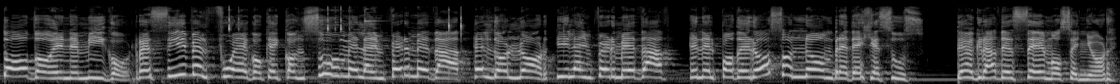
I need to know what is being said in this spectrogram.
todo enemigo, recibe el fuego que consume la enfermedad, el dolor y la enfermedad en el poderoso nombre de Jesús. Te agradecemos, Señor.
